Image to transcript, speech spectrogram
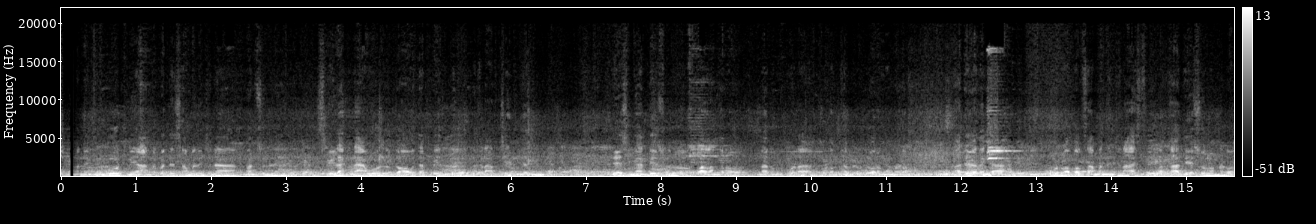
సంబంధించిన బోట్ని ఆంధ్రప్రదేశ్ సంబంధించిన మనుషుల్ని శ్రీలంక వాళ్ళు దోవ తప్పి వెళ్తే అక్కడ అరెస్ట్ చేయడం జరిగింది. దేశంగాని దేశంలో వాళ్ళందరూ నలుగురు కూడా కుటుంబ దూరంగా ఉండడం. అదేవిధంగా కోటి రూపాయలకు సంబంధించిన ఆస్తి ఆ దేశంలో ఉండడం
